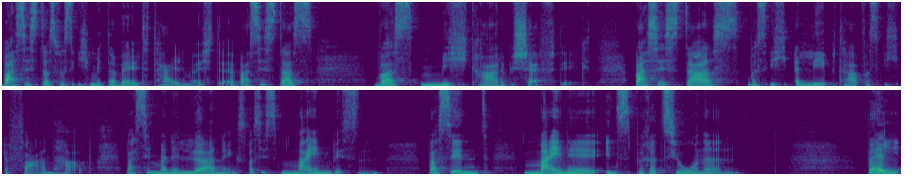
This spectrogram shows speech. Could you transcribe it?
Was ist das, was ich mit der Welt teilen möchte? Was ist das, was mich gerade beschäftigt? Was ist das, was ich erlebt habe, was ich erfahren habe? Was sind meine Learnings? Was ist mein Wissen? Was sind meine Inspirationen? Weil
